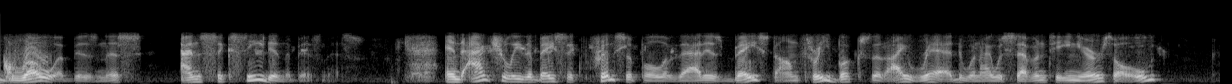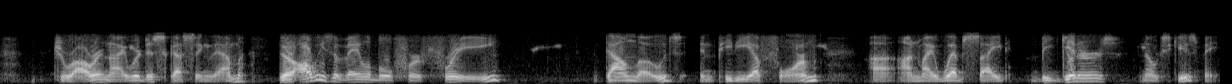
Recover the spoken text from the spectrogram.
grow a business, and succeed in the business. And actually, the basic principle of that is based on three books that I read when I was 17 years old. Gerara and I were discussing them. They're always available for free downloads in PDF form uh, on my website, beginners, no, excuse me,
